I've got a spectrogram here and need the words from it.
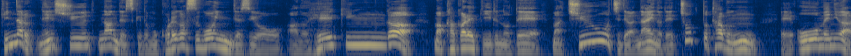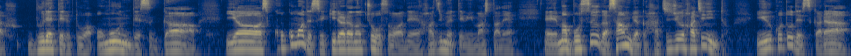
気になる年収なんですけどもこれがすごいんですよ。あの平均が、まあ、書かれているので、まあ、中央値ではないのでちょっと多分、えー、多めにはぶれてるとは思うんですがいやーここまで赤裸々な調査はね初めて見ましたね、えー、まあ、母数が388人ということですから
